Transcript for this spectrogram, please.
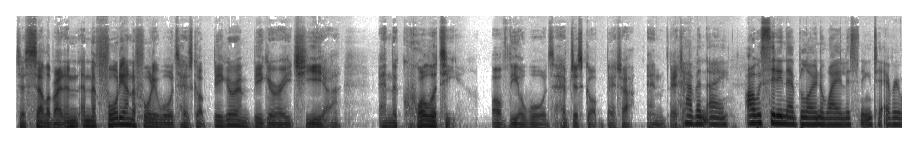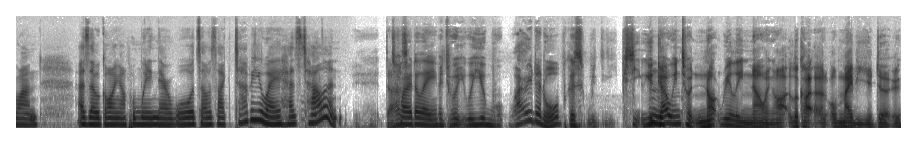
to celebrate. And and the forty under forty awards has got bigger and bigger each year, and the quality of the awards have just got better and better. Haven't they? I was sitting there blown away listening to everyone as they were going up and winning their awards. I was like, WA has talent. It does. Totally. But were, were you worried at all? Because cause you, Hmm. you go into it not really knowing. I, look, I, or maybe you do,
